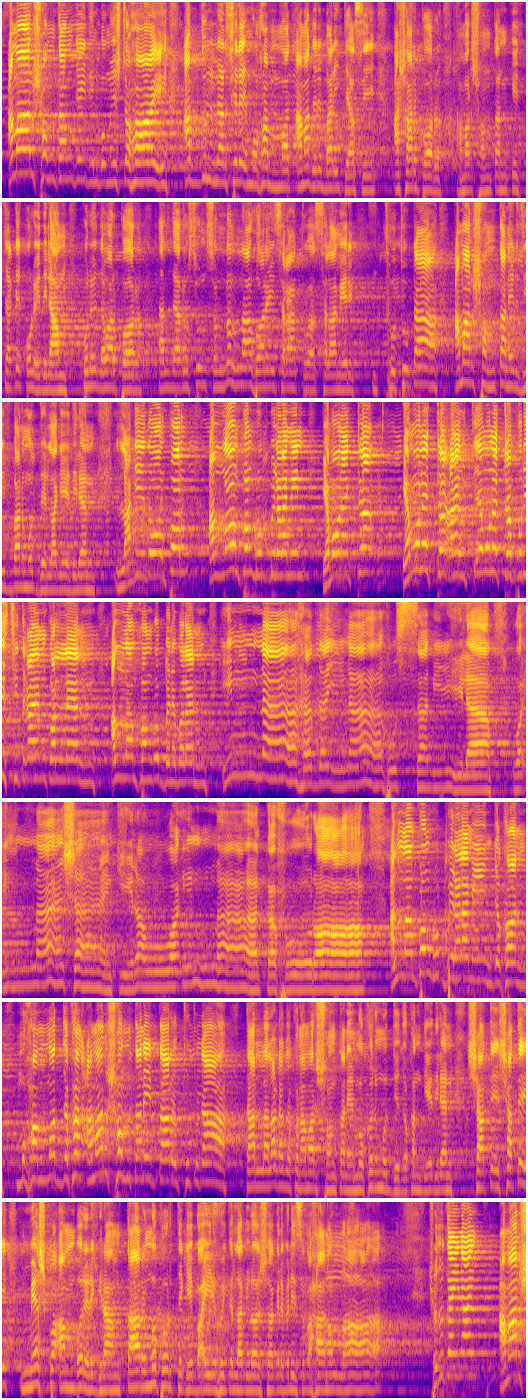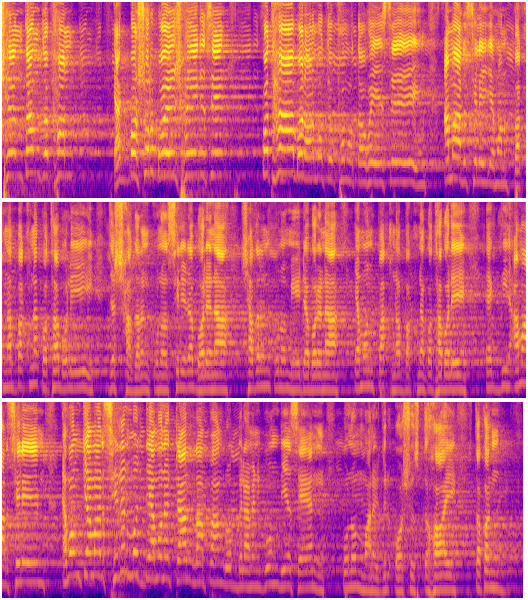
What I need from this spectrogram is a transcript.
আমার সন্তান যেই দিন ভূমিষ্ঠ হয় আবদুল্লার ছেলে মোহাম্মদ আমাদের বাড়িতে আসে আসার পর আমার সন্তানকে তাকে কোলে দিলাম। কোলে দেওয়ার পর আল্লাহ রসুল সাল্লাহ সালামের থুতুটা আমার সন্তানের জিব্বার মধ্যে লাগিয়ে দিলেন। লাগিয়ে দেওয়ার পর আল্লাহ রব্বুল আলমিন এমন একটা এমন একটা এমন একটা পরিস্থিতি কায়েম করলেন। আল্লাহ ফাংরব্বেনে বলেন ইন্না হাদাইনাহু সাবিলা ওয়া ইম্মা শাকিরা ওয়া ইম্মা কাফুরা আল্লাহ ফাংরব্বিল আলামিন যখন মুহাম্মদ যখন আমার সন্তানের তার থুতুটা, তার লালাটা যখন আমার সন্তানের মুখের মধ্যে যখন দিয়ে দিলেন, সাথে সাথে মেশকো আম্বরের গ্রাম তার মুখর থেকে বাইরে হইতে লাগল সকলে বলি সুবাহান শুধু তাই নাই আমার সন্তান যখন এক বছর বয়স হয়ে গেছে, কথা বলার মতো ক্ষমতা হয়েছে। আমার ছেলে এমন পাখনা পাখনা কথা বলে যে সাধারণ কোনো ছেলেরা বলে না, সাধারণ কোনো মেয়েটা বলে না, এমন পাখনা পাখনা কথা বলে। একদিন আমার ছেলে, এমনকি আমার ছেলের মধ্যে এমন একটা আল্লাহ পাক রব্বিল আমিন গুণ দিয়েছেন, কোনো মানুষ যদি অসুস্থ হয়, তখন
